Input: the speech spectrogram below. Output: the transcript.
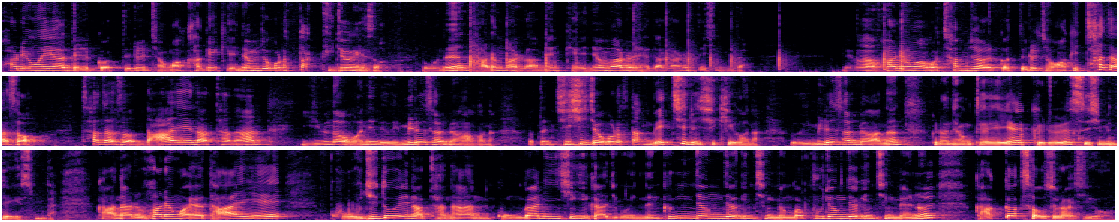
활용해야 될 것들을 정확하게 개념적으로 딱 규정해서 요거는 다른 말로 하면 개념화를 해달라는 뜻입니다. 내가 활용하고 참조할 것들을 정확히 찾아서 찾아서 나에 나타난 이유나 원인, 의미를 설명하거나 어떤 지시적으로 딱 매치를 시키거나 의미를 설명하는 그런 형태의 글을 쓰시면 되겠습니다. 가나를 활용하여 다의 고지도에 나타난 공간 인식이 가지고 있는 긍정적인 측면과 부정적인 측면을 각각 서술하시오.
